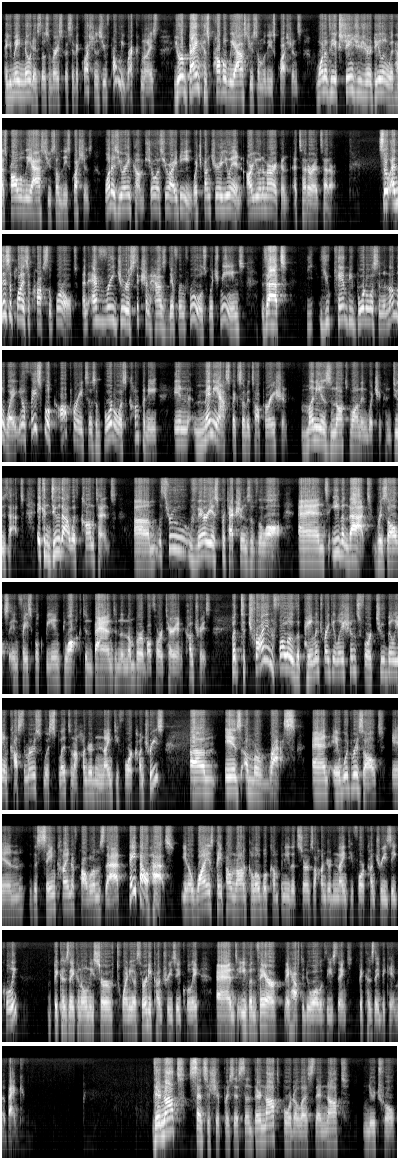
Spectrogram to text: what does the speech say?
You may notice those are very specific questions. You've probably recognized your bank has probably asked you some of these questions. One of the exchanges you're dealing with has probably asked you some of these questions. What is your income? Show us your ID. Which country are you in? Are you an American? Etc. cetera, et cetera. So, and this applies across the world. And every jurisdiction has different rules, which means that you can't be borderless in another way. You know, Facebook operates as a borderless company in many aspects of its operation. Money is not one in which it can do that. It can do that with content um, through various protections of the law. And even that results in Facebook being blocked and banned in a number of authoritarian countries. But to try and follow the payment regulations for 2 billion customers who are split in 194 countries um, is a morass. And it would result in the same kind of problems that PayPal has. You know, why is PayPal not a global company that serves 194 countries equally? because they can only serve 20 or 30 countries equally. And even there, they have to do all of these things because they became a bank. They're not censorship resistant. They're not borderless. They're not neutral.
